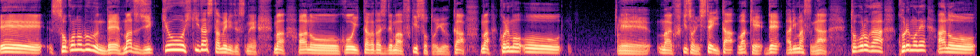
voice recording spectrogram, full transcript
えー、そこの部分で、まず実況を引き出すためにですね、まあ、あのー、こういった形で、まあ、不起訴というか、まあ、これも、おえー、まあ、不起訴にしていたわけでありますが、ところが、これもね、あのー、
